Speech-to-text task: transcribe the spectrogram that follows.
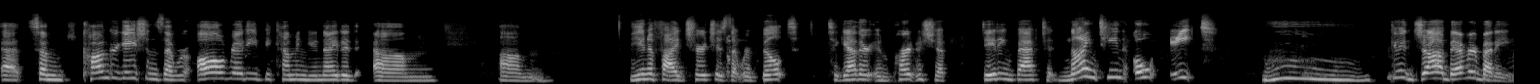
uh, some congregations that were already becoming united, um, um, unified churches that were built together in partnership dating back to 1908. Ooh, good job, everybody.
